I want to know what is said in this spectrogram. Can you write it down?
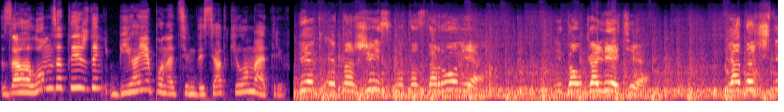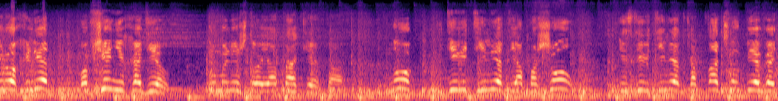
Загалом за тиждень бігає понад 70 кілометрів. Бег – это жизнь, это здоровье и долголетие. Я до 4 лет вообще не ходил. Думали, что я так это. Но в 9 лет я пошел, и с 9 лет как начал бегать,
